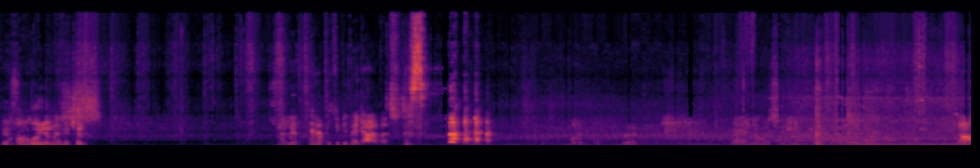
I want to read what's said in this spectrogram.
Hepsini boyayalım olabilir. geçelim. Şöyle terapi gibi de geldi açıkçası. Evet. Böyle hoşuma gitti. Daha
